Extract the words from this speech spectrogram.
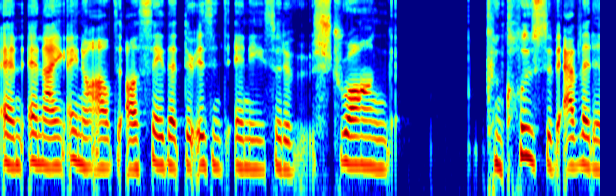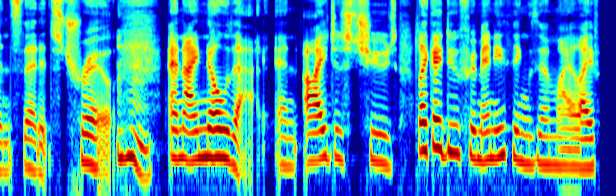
and and I you know I'll I'll say that there isn't any sort of strong conclusive evidence that it's true. And I know that. And I just choose, like I do for many things in my life,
